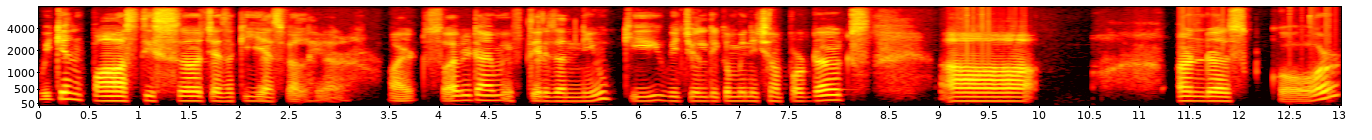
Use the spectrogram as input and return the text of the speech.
we can pass the search as a key as well here right? So every time if there is a new key which will the combination of products uh, underscore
